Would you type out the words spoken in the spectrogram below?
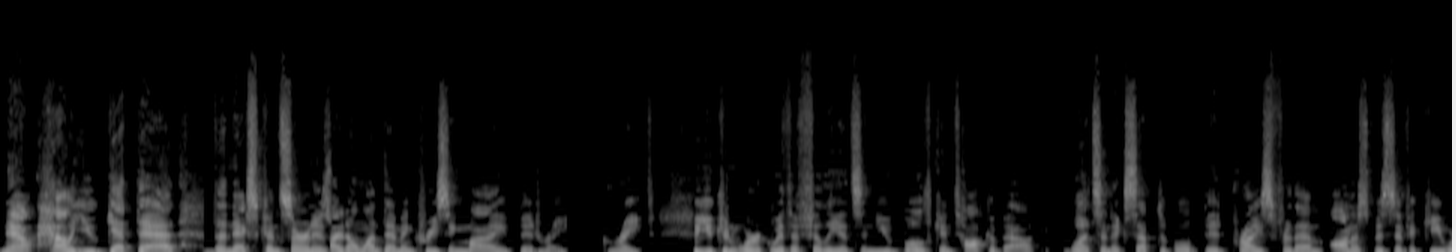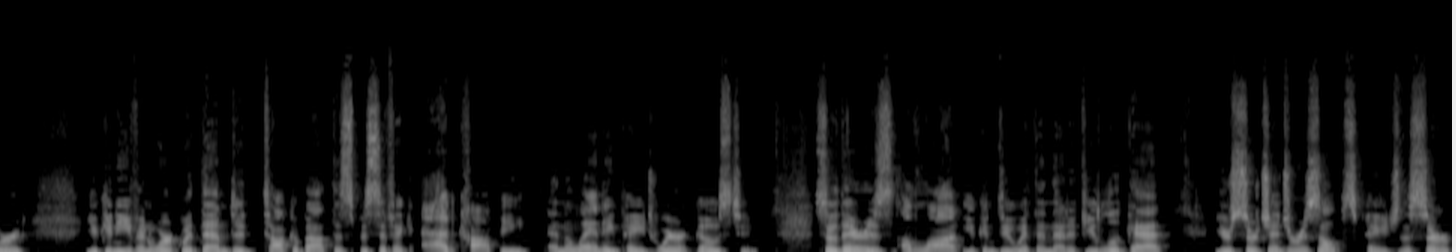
Now, how you get that, the next concern is I don't want them increasing my bid rate. Great. You can work with affiliates and you both can talk about what's an acceptable bid price for them on a specific keyword. You can even work with them to talk about the specific ad copy and the landing page where it goes to. So there is a lot you can do within that. If you look at your search engine results page, the SERP,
